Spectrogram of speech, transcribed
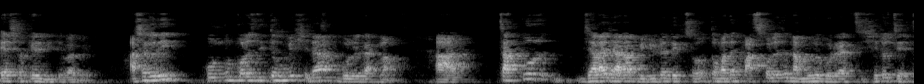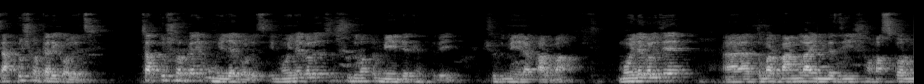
বেসরকারি দিতে পারবে। আশা করি কোন কোন কলেজ দিতে হবে সেটা বলে রাখলাম। আর চাঁদপুর জেলায় যারা ভিডিওটা দেখছ, তোমাদের পাঁচ কলেজের নামগুলো বলে রাখছি। সেটা হচ্ছে চাঁদপুর সরকারি কলেজ চাঁদপুর সরকারি মহিলা কলেজ এই মহিলা কলেজ শুধুমাত্র মেয়েদের ক্ষেত্রে শুধু মেয়েরা পারবা। মহিলা কলেজে তোমার বাংলা, ইংরেজি, সমাজকর্ম,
